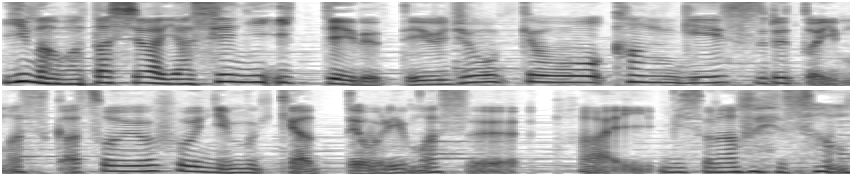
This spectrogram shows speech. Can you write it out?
今私は痩せに行っているっていう状況を歓迎すると言いますか、そういうふうに向き合っております。はい、味噌ラーメンさんも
